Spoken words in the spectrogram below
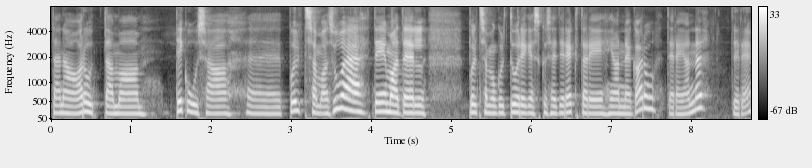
täna arutama tegusa eh, Põltsamaa suve teemadel Põltsamaa Kultuurikeskuse direktori Janne Karu, tere Janne! tere!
